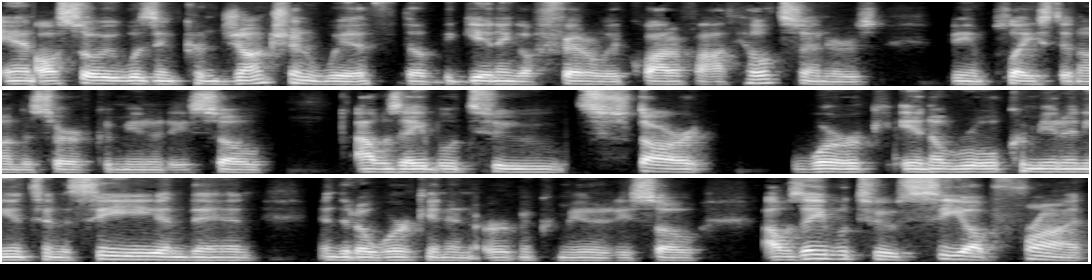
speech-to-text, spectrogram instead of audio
And also, it was in conjunction with the beginning of federally qualified health centers being placed in underserved communities. So I was able to start work in a rural community in Tennessee and then ended up working in an urban communities. So I was able to see up front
